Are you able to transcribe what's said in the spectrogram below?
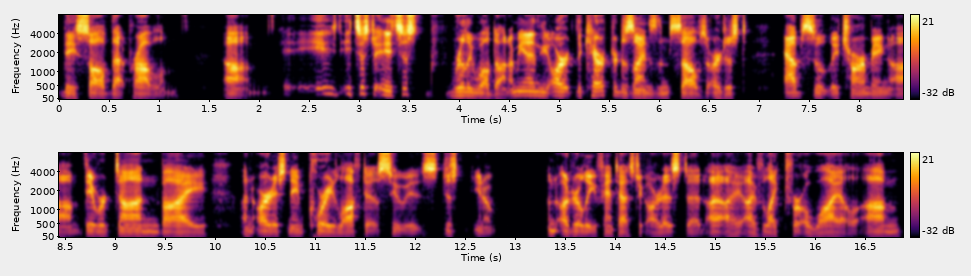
they solve that problem. Um, it, it's just it's just really well done. I mean, and the art, the character designs themselves are just absolutely charming. Um, they were done by an artist named Cory Loftis, who is just you know an utterly fantastic artist that I, I've liked for a while. Um,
